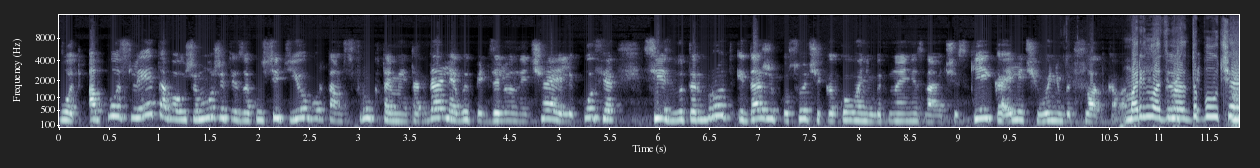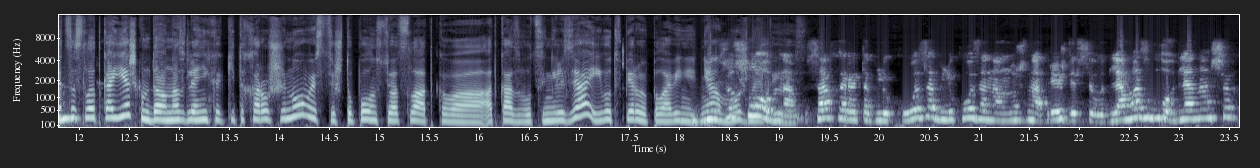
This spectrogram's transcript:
вот. А после этого уже можете закусить йогуртом с фруктами и так далее, выпить зеленый чай или кофе, съесть бутерброд и даже кусочек какого-нибудь, ну я не знаю, чизкейка или чего-нибудь сладкого. Марина Владимировна, это получается сладкоежкам, да, у нас для них какие-то хорошие новости, что полностью от сладкого отказываться нельзя, и вот в первой половине дня Безусловно, можно сахар это глюкоза, глюкоза нам нужна прежде всего для мозгов, для наших,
